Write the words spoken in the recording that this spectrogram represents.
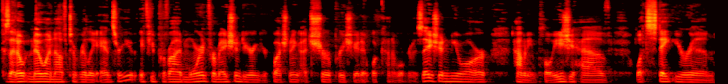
because I don't know enough to really answer you. If you provide more information during your questioning, I'd sure appreciate it. What kind of organization you are, how many employees you have, what state you're in.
